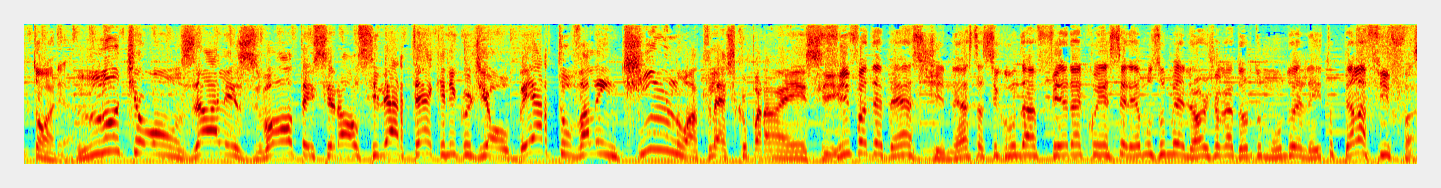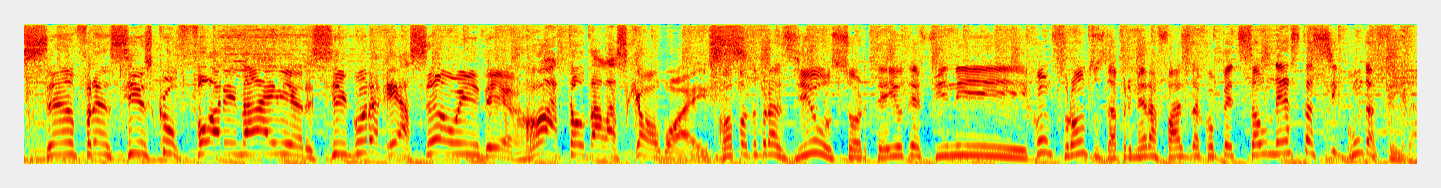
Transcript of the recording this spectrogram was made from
vitória. Lúcio Gonzalez volta e será auxiliar técnico de Alberto Valentim no Atlético Paranaense. FIFA The Best. Nesta segunda-feira conheceremos o melhor jogador do mundo eleito pela FIFA. São Francisco 49ers segura reação e derrota o Dallas Cowboys. Copa Copa do Brasil. Sorteio define confrontos da primeira fase da competição nesta segunda-feira.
